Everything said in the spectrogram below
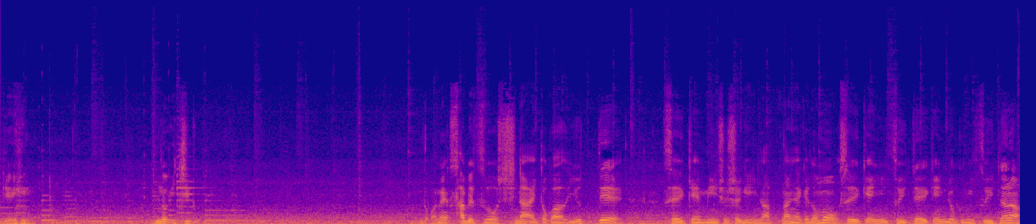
ん、原因の一部。とかね差別をしないとか言って政権民主主義になったんやけども政権について権力についたら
